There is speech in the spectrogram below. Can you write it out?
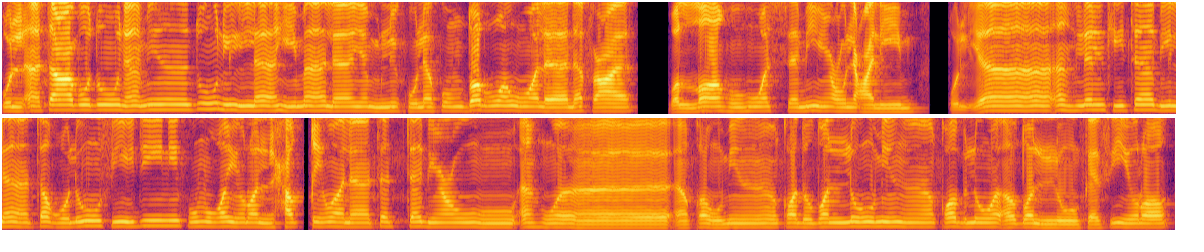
قل اتعبدون من دون الله ما لا يملك لكم ضرا ولا نفعا والله هو السميع العليم قل يا أهل الكتاب لا تغلوا في دينكم غير الحق ولا تتبعوا اهواء قوم قد ضلوا من قبل واضلوا كثيرا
